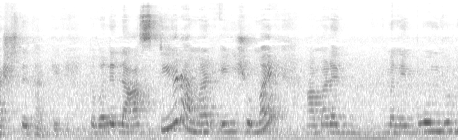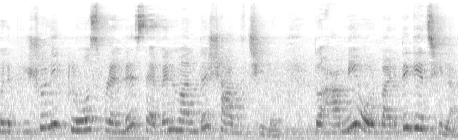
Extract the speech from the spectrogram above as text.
আসতে থাকে। তো বলে লাস্ট ইয়ার আমার এই সময় আমার এক মানে বন্ধুর মানে ভীষণই ক্লোজ ফ্রেন্ডের সেভেন মান্থের স্বাদ ছিল। তো আমি ওর বাড়িতে গেছিলাম।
